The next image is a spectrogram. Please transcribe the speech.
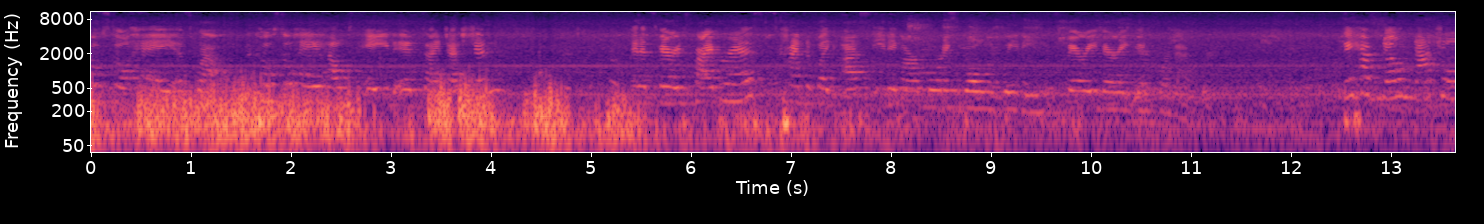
coastal hay as well. The hay helps aid in digestion, and it's very fibrous. It's kind of like us eating our morning bowl of Wheaties. It's very, very good for them. They have no natural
